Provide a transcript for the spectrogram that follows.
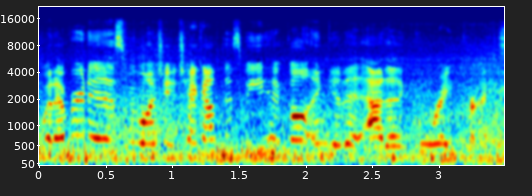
whatever it is, we want you to check out this vehicle and get it at a great price.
